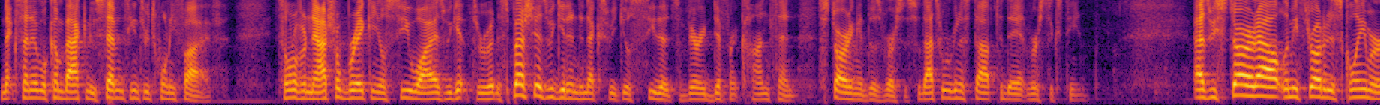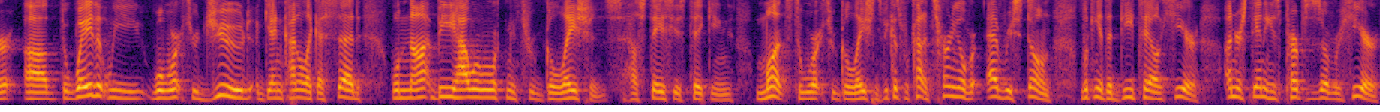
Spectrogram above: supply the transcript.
Next Sunday, we'll come back and do 17 through 25. It's somewhat of a natural break, and you'll see why as we get through it. And especially as we get into next week, you'll see that it's very different content starting at those verses. So that's where we're going to stop today at verse 16. As we start out, let me throw out a disclaimer. Uh, the way that we will work through Jude, again, kind of like I said, will not be how we're working through Galatians, how Stacy is taking months to work through Galatians, because we're kind of turning over every stone, looking at the detail here, understanding his purposes over here,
